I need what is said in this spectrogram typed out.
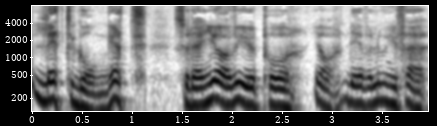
lättgånget. Så den gör vi ju på, ja det är väl ungefär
